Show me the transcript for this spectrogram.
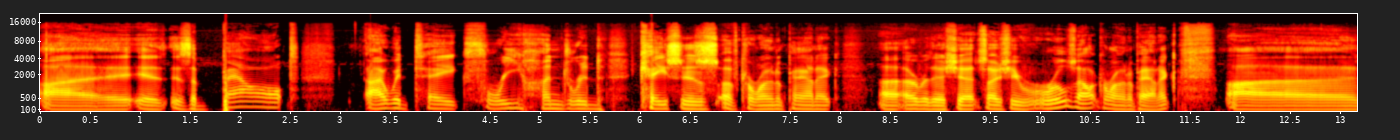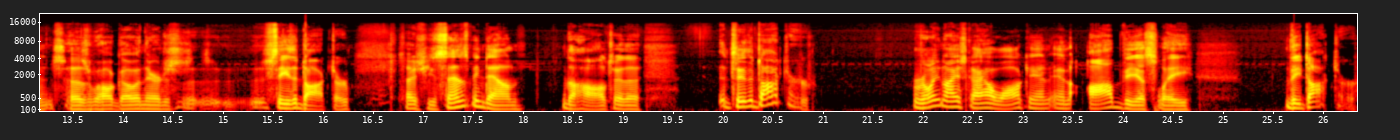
uh, is, is about, I would take 300 cases of corona panic uh, over this shit. So she rules out corona panic. Uh, says, well, go in there to see the doctor. So she sends me down the hall to the to the doctor. Really nice guy. I walk in, and obviously, the doctor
